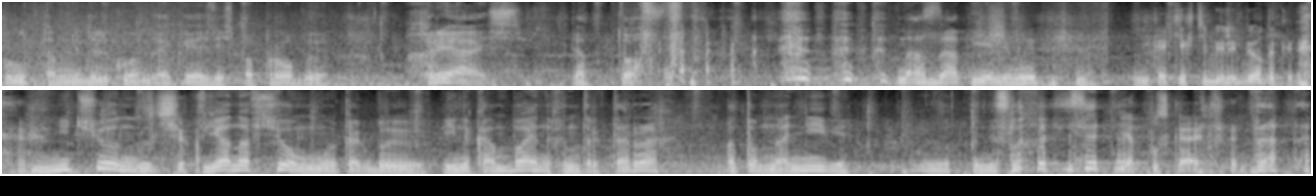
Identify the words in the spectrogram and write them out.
Пруд там недалеко. Дай-ка я здесь попробую. Хрясь! Готов. Назад еле вытащили. Никаких тебе лебедок? Ничего, Ничего. я на всем, как бы, и на комбайнах, и на тракторах, потом на Ниве. И вот понеслось. Не отпускает. Да, да,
